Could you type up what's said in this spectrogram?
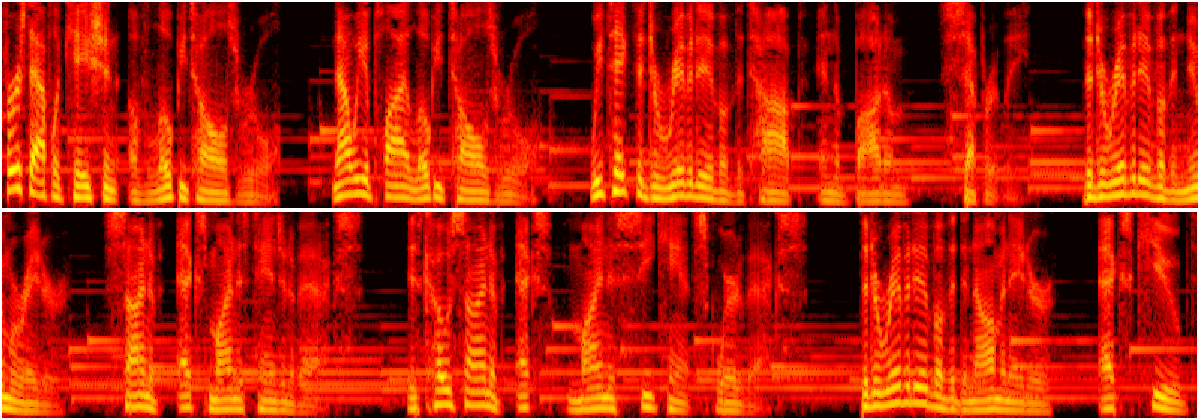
first application of L'Hopital's rule. Now we apply L'Hopital's rule. We take the derivative of the top and the bottom separately. The derivative of the numerator, sine of x minus tangent of x, is cosine of x minus secant squared of x. The derivative of the denominator, x cubed,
